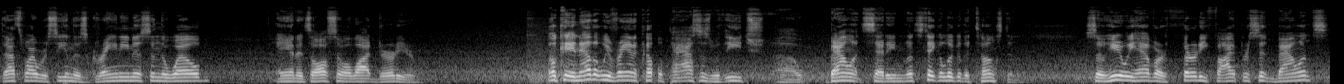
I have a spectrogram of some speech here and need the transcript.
that's why we're seeing this graininess in the weld, and it's also a lot dirtier. Okay, now that we've ran a couple passes with each uh, balance setting, let's take a look at the tungsten. So here we have our 35% balance,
